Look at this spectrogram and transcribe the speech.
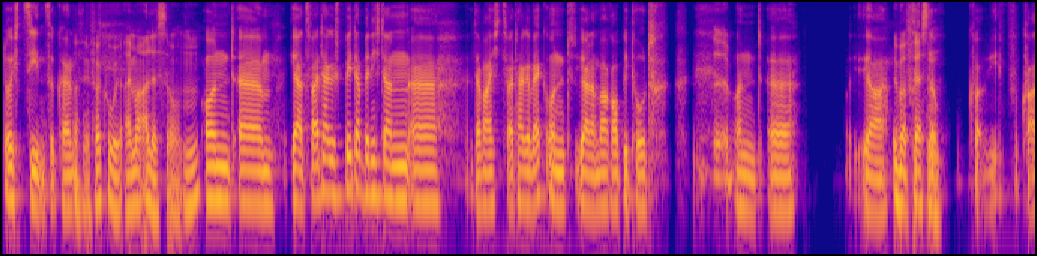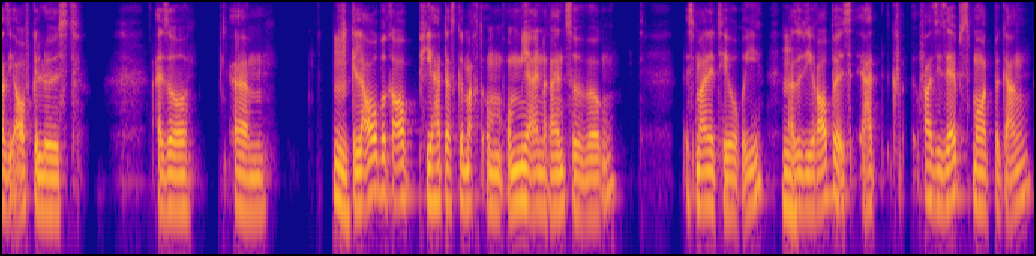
durchziehen zu können. Auf jeden Fall cool. Einmal alles so. Mhm. Und ähm, ja, zwei Tage später bin ich dann, äh, da war ich zwei Tage weg und ja, dann war Raupi tot. Äh, Und äh, ja, Überfressen. so qua- quasi aufgelöst. Also, ähm, ich Hm. glaube, Raupi hat das gemacht, um, um mir einen reinzuwirken. Ist meine Theorie. Hm. Also die Raupe ist, hat qu- quasi Selbstmord begangen,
